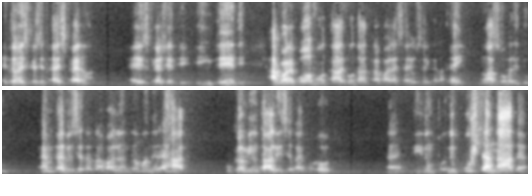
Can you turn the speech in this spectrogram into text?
Então é isso que a gente está esperando. É isso que a gente entende. Agora, boa vontade, vontade de trabalhar, isso aí eu sei que ela tem. Não há sombra de dúvida. Mas muitas vezes você está trabalhando de uma maneira errada. O caminho está ali, você vai por outro. Né? E não, não custa nada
